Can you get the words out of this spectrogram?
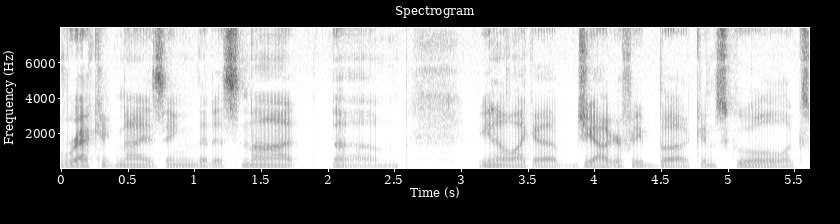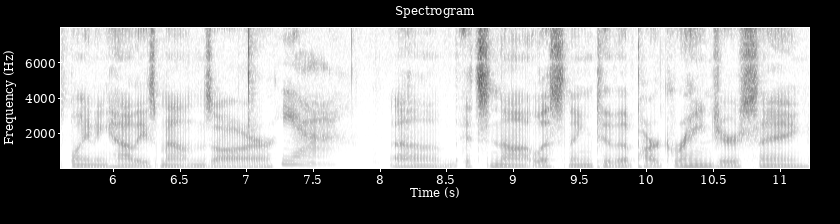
recognizing that it's not, um, you know, like a geography book in school explaining how these mountains are yeah. Um, it's not listening to the park ranger saying,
